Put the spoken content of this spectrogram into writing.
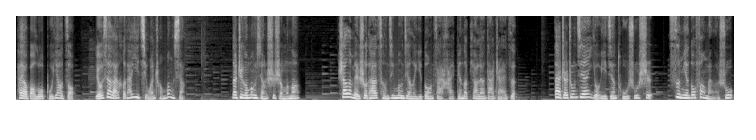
他要保罗不要走，留下来和他一起完成梦想。那这个梦想是什么呢？莎乐美说，她曾经梦见了一栋在海边的漂亮大宅子，大宅中间有一间图书室，四面都放满了书，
